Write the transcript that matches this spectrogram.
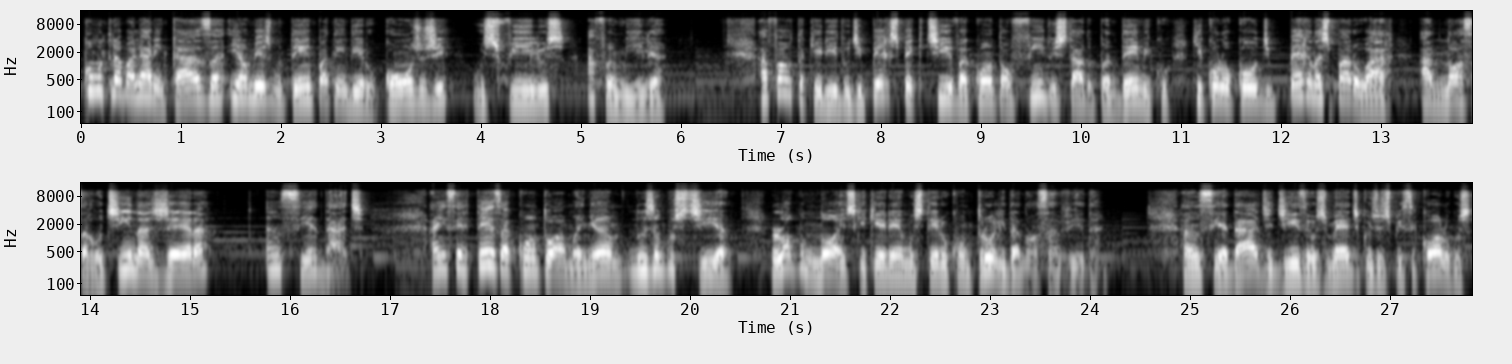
como trabalhar em casa e ao mesmo tempo atender o cônjuge, os filhos, a família? A falta, querido, de perspectiva quanto ao fim do estado pandêmico que colocou de pernas para o ar a nossa rotina gera ansiedade. A incerteza quanto ao amanhã nos angustia, logo nós que queremos ter o controle da nossa vida. A ansiedade, dizem os médicos e os psicólogos,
